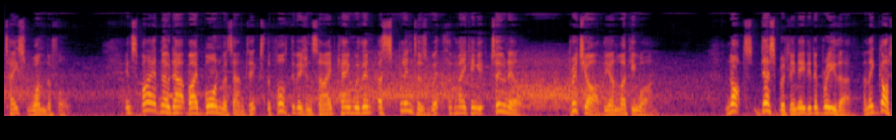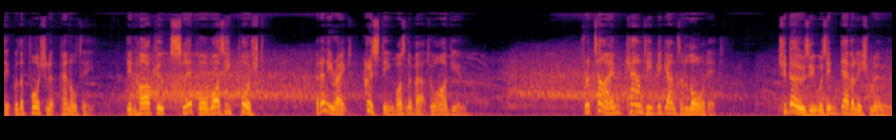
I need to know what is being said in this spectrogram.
tastes wonderful. Inspired no doubt by Bournemouth's antics, the 4th Division side came within a splinter's width of making it 2-0. Pritchard, the unlucky one. Notts desperately needed a breather, and they got it with a fortunate penalty. Did Harcourt slip, or was he pushed? At any rate, Christie wasn't about to argue. For a time, County began to lord it. Chiedozie was in devilish mood.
